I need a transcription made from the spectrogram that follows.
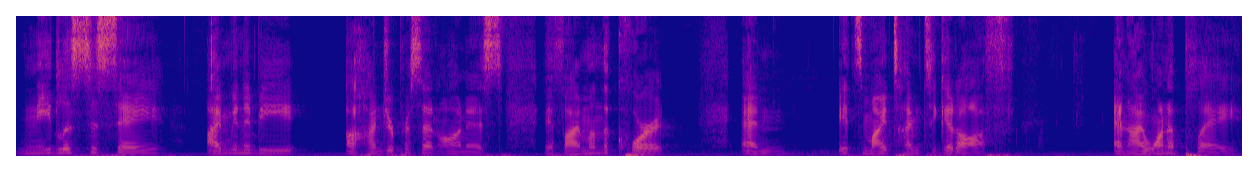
Needless to say, I'm going to be 100% honest. If I'm on the court and it's my time to get off, and I want to play,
